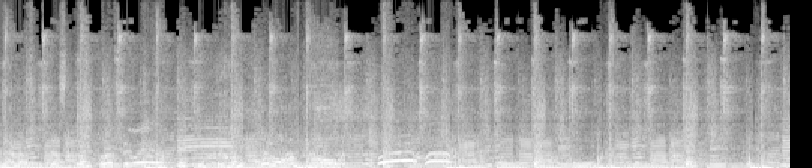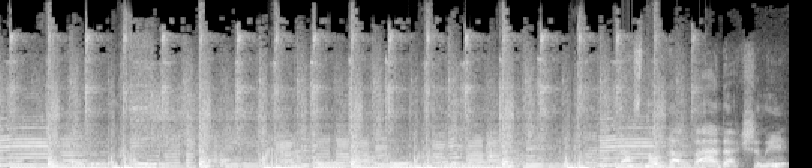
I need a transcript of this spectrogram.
no, that's, that's, that's perfect. Oh no! That's not that bad actually.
